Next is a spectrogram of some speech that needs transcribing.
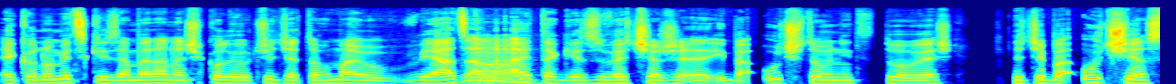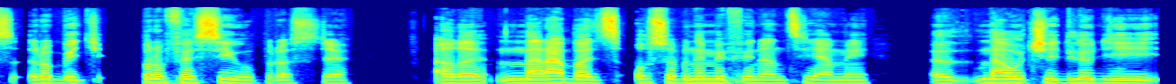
ekonomicky zamerané školy určite toho majú viac, ale No. aj tak je zväčša, že iba účtovníctvo, vieš, že teba učia robiť profesiu proste, ale narábať s osobnými financiami, naučiť ľudí,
